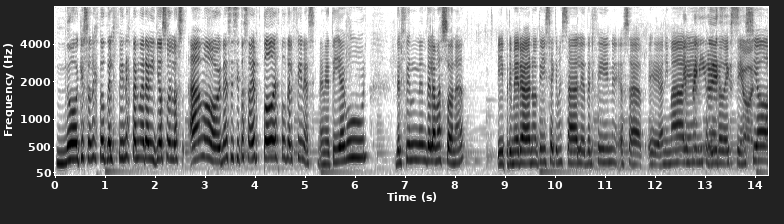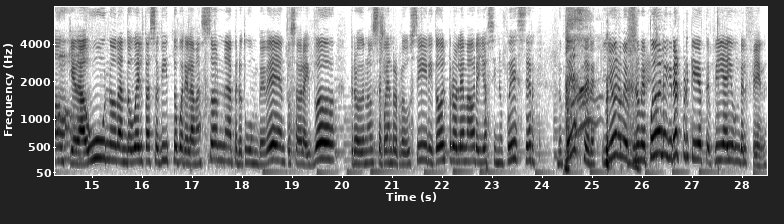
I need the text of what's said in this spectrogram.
no, ¿qué son estos delfines tan maravillosos? Los amo, necesito saber todos estos delfines. Me metí a Google, delfín del Amazonas, y primera noticia que me sale, delfín, o sea, eh, animal en peligro, de extinción. Oh. Queda uno dando vueltas solito por el Amazonas, pero tuvo un bebé, entonces ahora hay dos, pero no se pueden reproducir y todo el problema ahora yo así, no puede ser, no puede ser. yo no me, no me puedo alegrar porque vi ahí un delfín.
